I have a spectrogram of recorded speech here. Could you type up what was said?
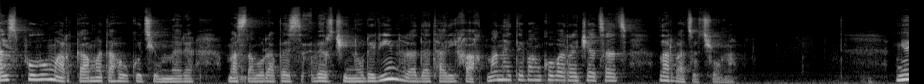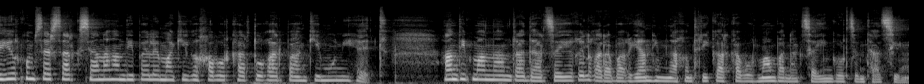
այս փուլում արկա մտահոգությունները, մասնավորապես վերջին օրերին հրադադարի խախտման հետևանքով առաջացած լարվածությունը։ Նյու Յորքում Սեր Սարգսյանը հանդիպել է ՄԱԿ-ի գլխավոր քարտուղար Պան Կի-մունի հետ։ Հանդիպմանն անդրադարձ է եղել Ղարաբաղյան հիմնախնդրի կարգավորման բանակցային գործընթացին։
